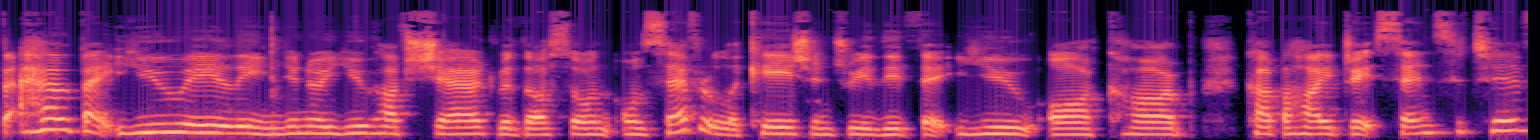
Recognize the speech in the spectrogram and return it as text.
But how about you, Aileen? You know, you have shared with us on, on several occasions really that you are carb carbohydrate sensitive.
